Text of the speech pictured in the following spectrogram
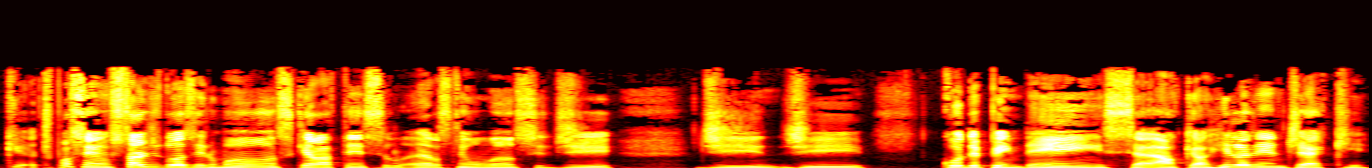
que, tipo assim, é uma história de duas irmãs que ela tem esse, elas têm um lance de, de, de codependência. Ah, aqui, ó, Hilary and Jack.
